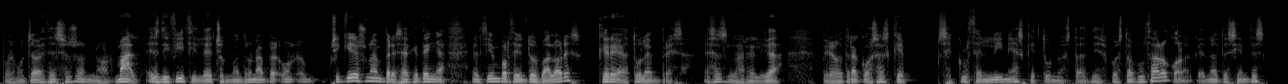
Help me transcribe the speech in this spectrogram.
pues muchas veces eso es normal. Es difícil, de hecho, encontrar una... si quieres una empresa que tenga el 100% de tus valores, crea tú la empresa. Esa es la realidad. Pero otra cosa es que se crucen líneas que tú no estás dispuesto a cruzar o con las que no te sientes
